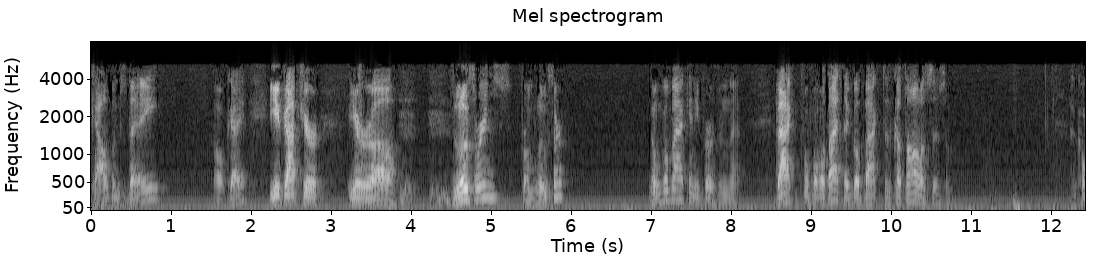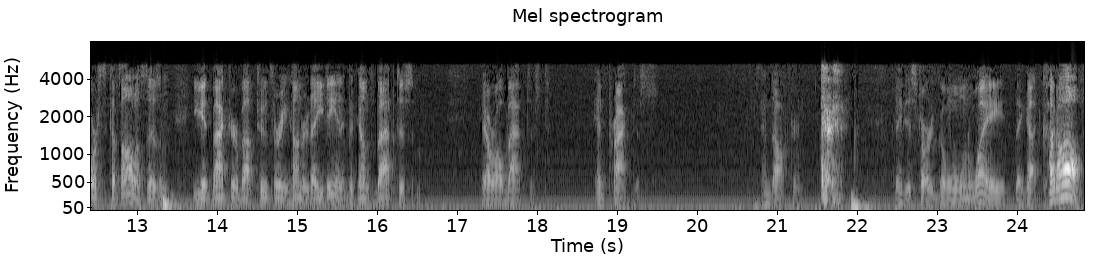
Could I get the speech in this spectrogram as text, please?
Calvin's day, okay? You got your your uh, Lutherans from Luther. Don't go back any further than that. Back before that, they go back to Catholicism. Of course, Catholicism, you get back to about two, three hundred A.D. and it becomes Baptism. They're all Baptist in practice and doctrine. they just started going away. They got cut off.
